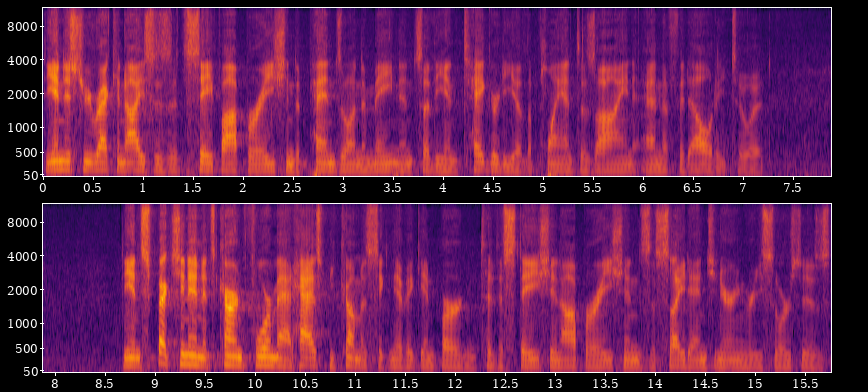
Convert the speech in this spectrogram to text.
The industry recognizes that safe operation depends on the maintenance of the integrity of the plant design and the fidelity to it. The inspection in its current format has become a significant burden to the station operations, the site engineering resources,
